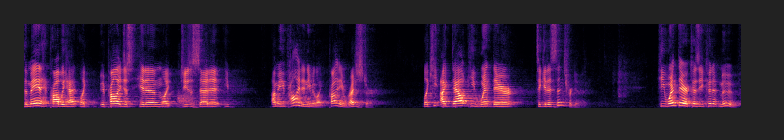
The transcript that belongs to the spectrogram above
the man probably had, like, it probably just hit him, like Jesus said it. He, I mean, he probably didn't even, like, probably didn't even register. Like, he, I doubt he went there to get his sins forgiven. He went there because he couldn't move,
